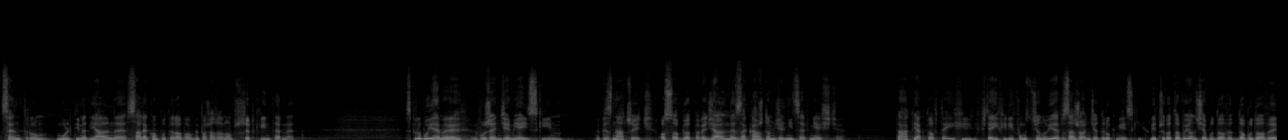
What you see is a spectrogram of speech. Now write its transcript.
centrum multimedialne, salę komputerową wyposażoną w szybki internet. Spróbujemy w Urzędzie Miejskim wyznaczyć osoby odpowiedzialne za każdą dzielnicę w mieście. Tak jak to w tej, chwili, w tej chwili funkcjonuje w zarządzie dróg miejskich. My przygotowując się budowy, do budowy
